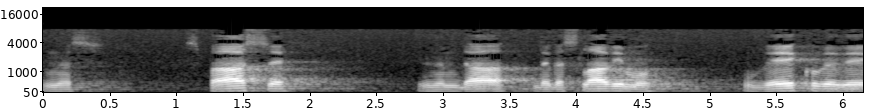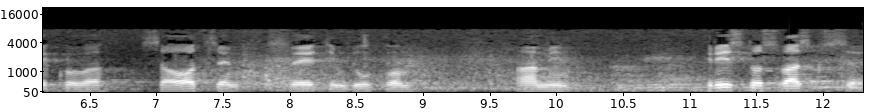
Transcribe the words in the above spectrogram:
da nas spase i da nam da da ga slavimo u vekove vekova sa Otcem, Svetim Duhom. Amin. Hristos vaskrse.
